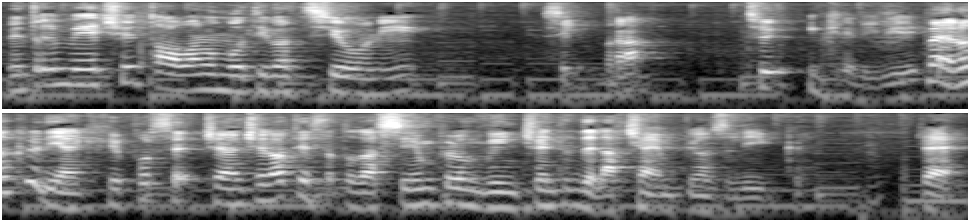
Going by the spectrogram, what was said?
mentre invece trovano motivazioni, sembra, Sì. incredibili. Beh, non credi anche che forse cioè, Ancelotti è stato da sempre un vincente della Champions League. Cioè,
